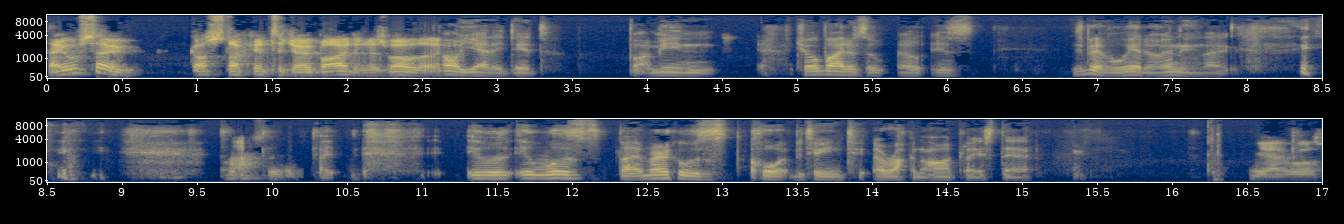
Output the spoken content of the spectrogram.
They also got stuck into Joe Biden as well, though. Oh yeah, they did, but I mean, Joe Biden's a, a- is he's a bit of a weirdo, isn't he? Like, like it was it was like America was caught between two, a rock and a hard place there. Yeah, it was.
